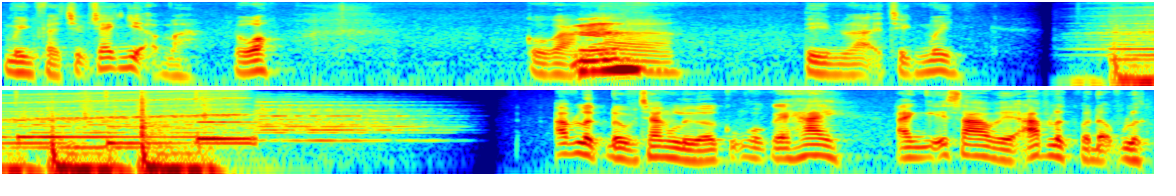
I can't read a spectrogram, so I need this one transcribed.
mình phải chịu trách nhiệm mà đúng không? Cố gắng Ừ. uh, tìm lại chính mình. Áp lực đồng trang lứa cũng có cái hay. Anh nghĩ sao về áp lực và động lực?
